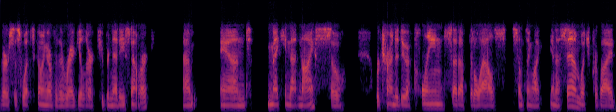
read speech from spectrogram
versus what's going over the regular Kubernetes network, um, and making that nice. So we're trying to do a clean setup that allows something like NSM, which provides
